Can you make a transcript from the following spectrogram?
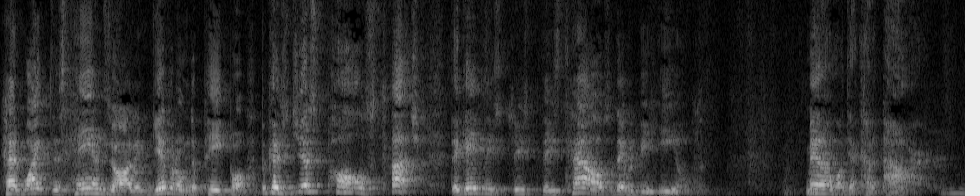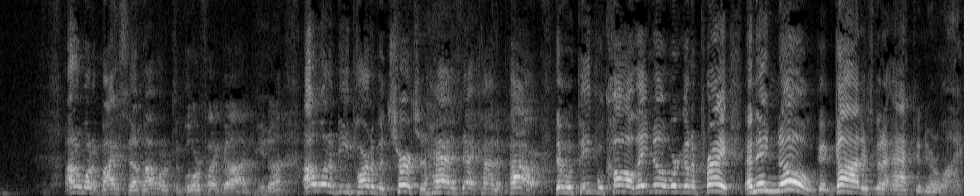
had wiped his hands on and given them to people because just Paul's touch, they gave these, these, these towels and they would be healed. Man, I want that kind of power. I don't want it myself. I want it to glorify God, you know. I want to be part of a church that has that kind of power. That when people call, they know we're going to pray and they know that God is going to act in their life.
